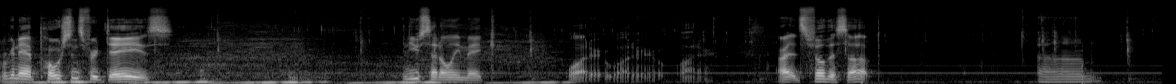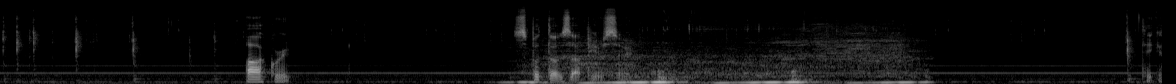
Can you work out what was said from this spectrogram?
We're going to have potions for days. And you said only make water, water, water. Alright, let's fill this up. Um, awkward. Split those up here, sir. Take a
